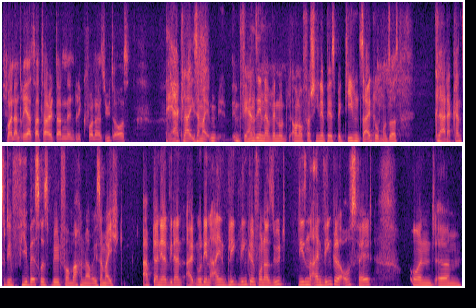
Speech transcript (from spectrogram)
Ich meine, Andreas hat halt dann den Blick von der Süd aus. Ja, klar, ich sag mal, im, im Fernsehen, da, wenn du auch noch verschiedene Perspektiven, Zeitlupen und sowas, klar, da kannst du dir ein viel besseres Bild von machen, aber ich sag mal, ich hab dann ja wieder halt nur den einen Blickwinkel von der Süd, diesen einen Winkel aufs Feld und ähm,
